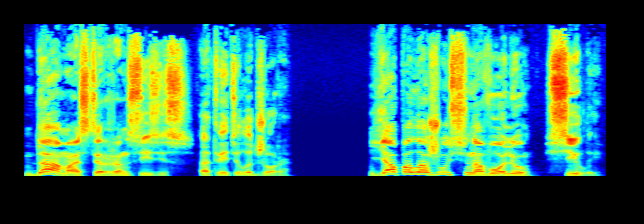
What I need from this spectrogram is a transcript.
«Да, мастер Рансизис», — ответила Джора. «Я положусь на волю силы».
